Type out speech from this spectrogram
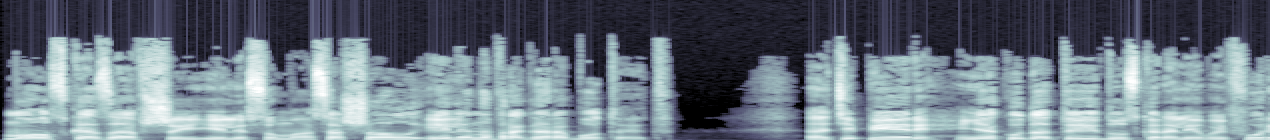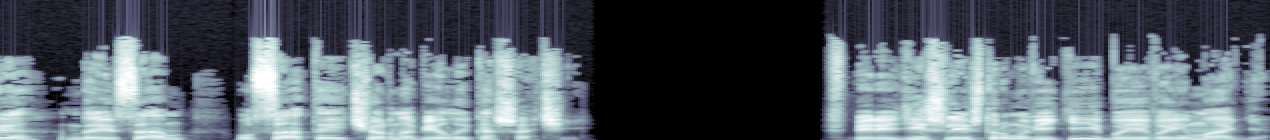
мол, сказавший или с ума сошел, или на врага работает. А теперь я куда-то иду с королевой Фури, да и сам усатый черно-белый кошачий. Впереди шли штурмовики и боевые маги.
